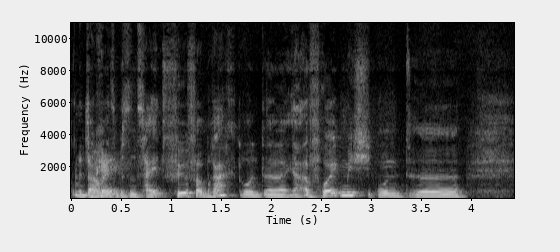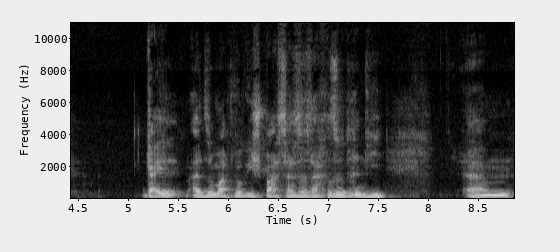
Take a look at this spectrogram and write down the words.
Und da haben wir Okay. jetzt ein bisschen Zeit für verbracht und äh, ja, erfreut mich und äh, geil. Also macht wirklich Spaß. Da so Sachen so drin wie ähm,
